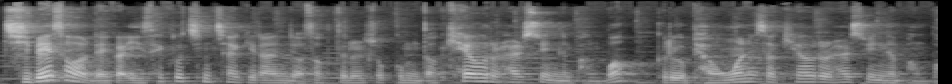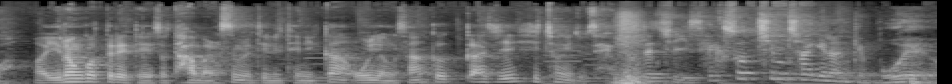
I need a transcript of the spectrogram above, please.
집에서 내가 이 색소 침착이라는 녀석들을 조금 더 케어를 할 수 있는 방법 그리고 병원에서 케어를 할 수 있는 방법 어, 이런 것들에 대해서 다 말씀을 드릴 테니까 오늘 영상 끝까지 시청해 주세요. 도대체 이 색소 침착이라는 게 뭐예요?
